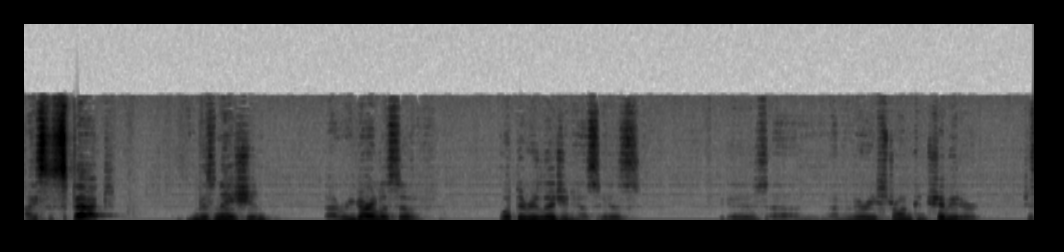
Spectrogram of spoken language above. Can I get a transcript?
I suspect this nation, uh, regardless of what the religion is, is, is a, uh, a very strong contributor to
